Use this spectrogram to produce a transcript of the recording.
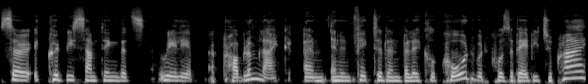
So it could be something that's really a, a problem, like um, an infected umbilical cord would cause a baby to cry.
